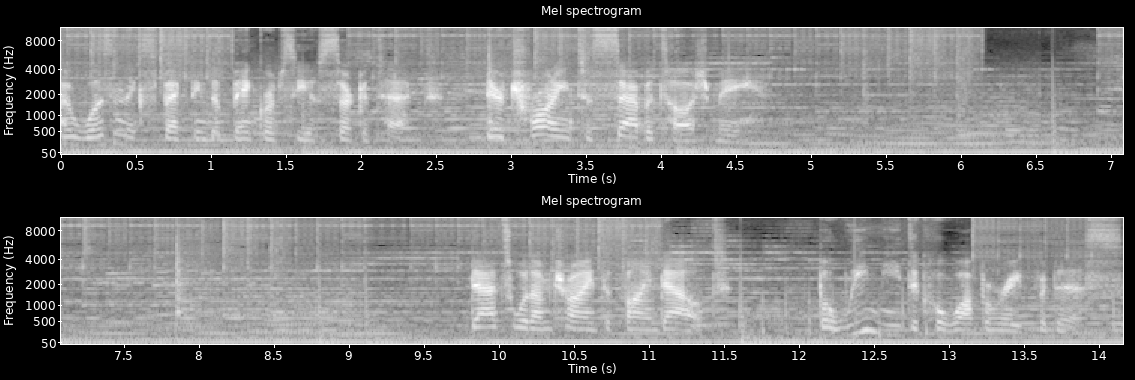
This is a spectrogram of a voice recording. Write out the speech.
I wasn't expecting the bankruptcy of Circuitech. They're trying to sabotage me. That's what I'm trying to find out. But we need to cooperate for this.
